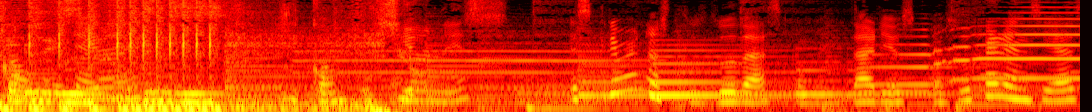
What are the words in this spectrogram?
Confesiones y confusiones. Escríbenos tus dudas, comentarios o sugerencias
